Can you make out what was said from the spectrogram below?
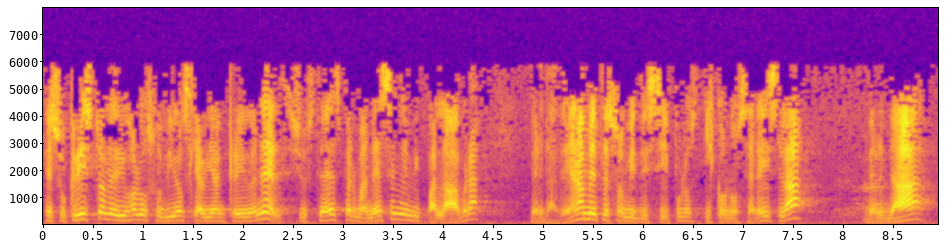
Jesucristo le dijo a los judíos que habían creído en Él, si ustedes permanecen en mi palabra, verdaderamente son mis discípulos y conoceréis la verdad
